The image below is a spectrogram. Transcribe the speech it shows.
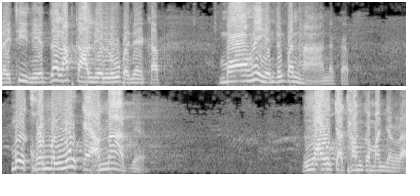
ในที่นี้ได้รับการเรียนรู้ไปเนี่ยครับ มองให้เห็นถึงปัญหานะครับ เมื่อคนมันลุกแก่อำนาจเนี่ย เราจะทำกับมันอย่างไร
